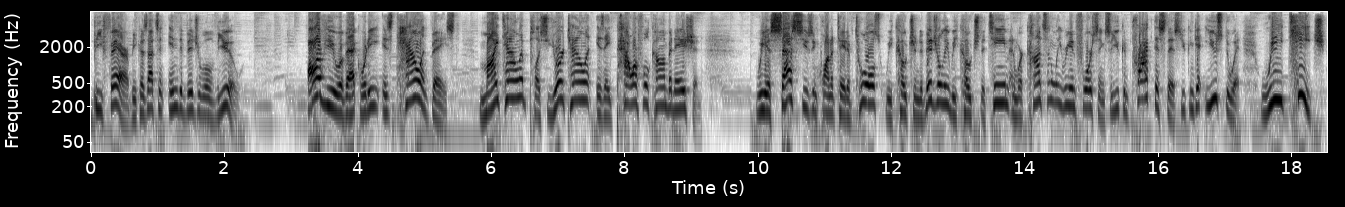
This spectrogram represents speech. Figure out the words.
be fair because that's an individual view. Our view of equity is talent based. My talent plus your talent is a powerful combination. We assess using quantitative tools, we coach individually, we coach the team, and we're constantly reinforcing so you can practice this, you can get used to it. We teach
